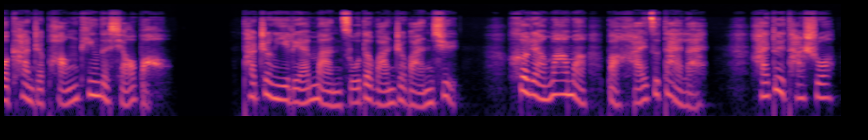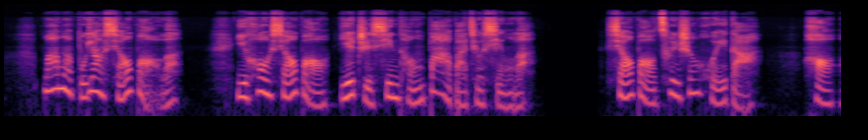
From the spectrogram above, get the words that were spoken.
我看着旁听的小宝。他正一脸满足地玩着玩具，贺亮妈妈把孩子带来，还对他说：“妈妈不要小宝了，以后小宝也只心疼爸爸就行了。”小宝脆声回答：“好，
